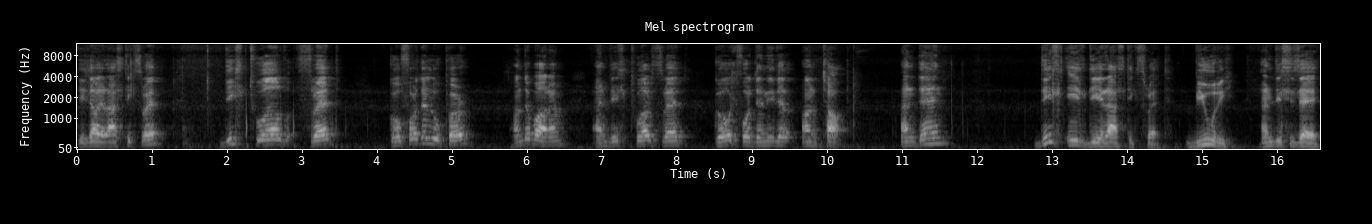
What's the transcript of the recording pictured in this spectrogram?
These are elastic thread. These 12 thread go for the looper on the bottom, and this 12 thread goes for the needle on top. And then this is the elastic thread, beauty. And this is a,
